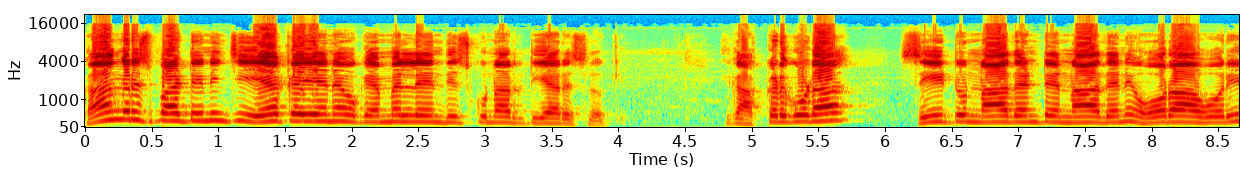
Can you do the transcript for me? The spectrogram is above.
కాంగ్రెస్ పార్టీ నుంచి ఏకయ్యనే ఒక ఎమ్మెల్యేని తీసుకున్నారు టీఆర్ఎస్లోకి. ఇక అక్కడ కూడా సీటు నాదంటే నాదని హోరాహోరీ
